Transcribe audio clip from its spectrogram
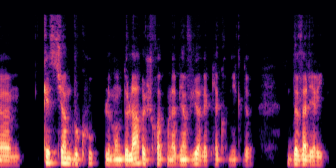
questionne beaucoup le monde de l'art et je crois qu'on l'a bien vu avec la chronique de, Valérie.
